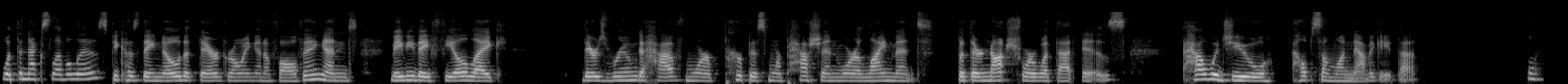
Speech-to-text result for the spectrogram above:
what the next level is because they know that they're growing and evolving and maybe they feel like there's room to have more purpose more passion more alignment but they're not sure what that is how would you help someone navigate that well,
